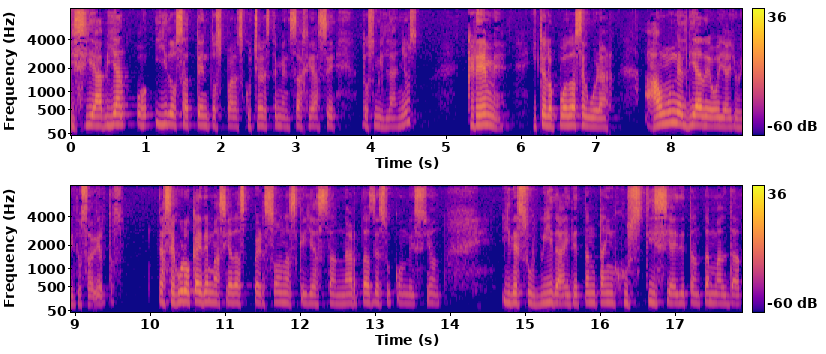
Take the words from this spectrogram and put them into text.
Y si habían oídos atentos para escuchar este mensaje hace dos mil años, créeme y te lo puedo asegurar, aún el día de hoy hay oídos abiertos. Te aseguro que hay demasiadas personas que ya están hartas de su condición y de su vida y de tanta injusticia y de tanta maldad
